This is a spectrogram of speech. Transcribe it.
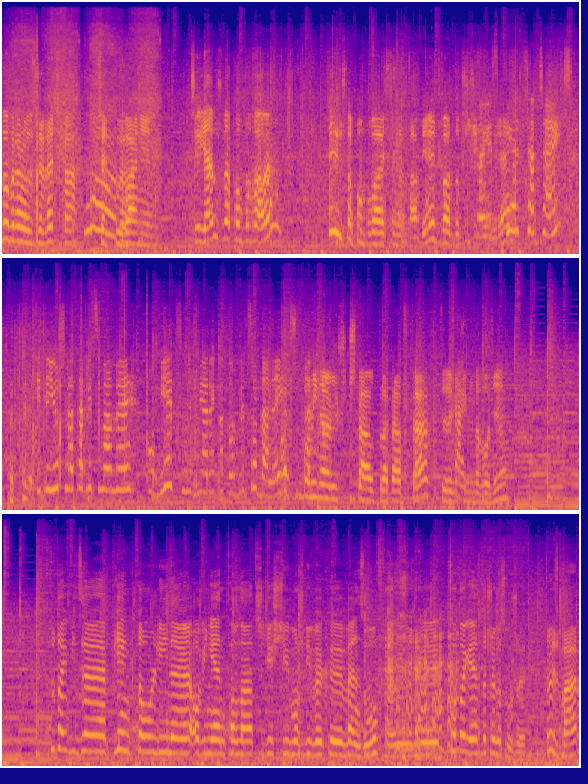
Taka dobra rozgrzeweczka przed pływaniem. Czy ja już napompowałem? Ty już napompowałeś ten latawiec, bardzo ci To jest dziękuję. pierwsza część. Kiedy już latawiec mamy, powiedzmy, w miarę gotowy, co dalej? No, przypomina już kształt latawca, który Tak. widzimy na wodzie. Tutaj widzę piękną linę owiniętą na 30 możliwych y, węzłów. Y, y, Co to jest, do czego służy? To jest bar,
